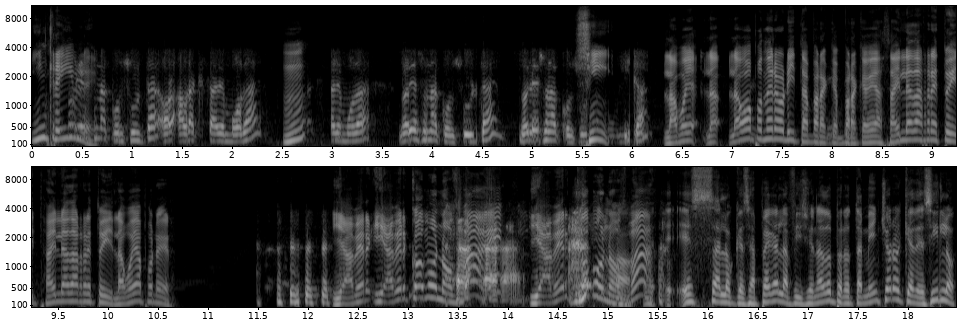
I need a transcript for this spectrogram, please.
¿No Increíble. harías una consulta, ahora, ahora que está de moda? ¿Mm? ahora que está de moda, ¿no harías una consulta? ¿No harías una consulta Sí. pública? La voy, a, la, la voy a poner ahorita para que, para que veas. Ahí le das retweet, ahí le das retweet. La voy a poner. Y a ver, y a ver cómo nos va, ¿eh? Y a ver cómo nos No, va. eh, Es a lo que se apega el aficionado, pero también, Choro, hay que decirlo.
